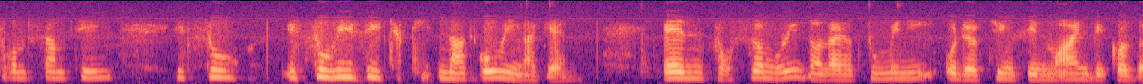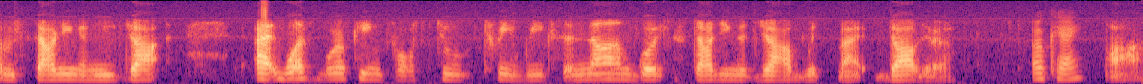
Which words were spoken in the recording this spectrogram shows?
from something, it's so it's so easy to keep not going again. And for some reason, I have too many other things in mind because I'm starting a new job. I was working for two, three weeks, and now I'm going starting a job with my daughter Okay. uh,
